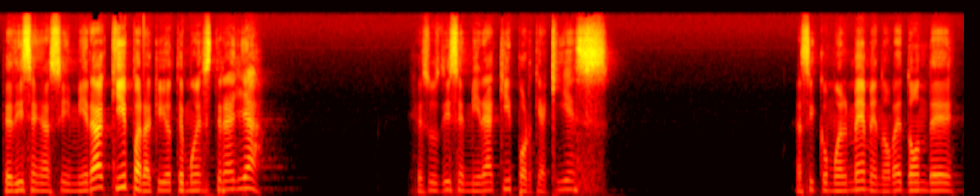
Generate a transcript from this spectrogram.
te dicen así, mira aquí para que yo te muestre allá. Jesús dice, mira aquí porque aquí es. Así como el meme, ¿no ve? Donde,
